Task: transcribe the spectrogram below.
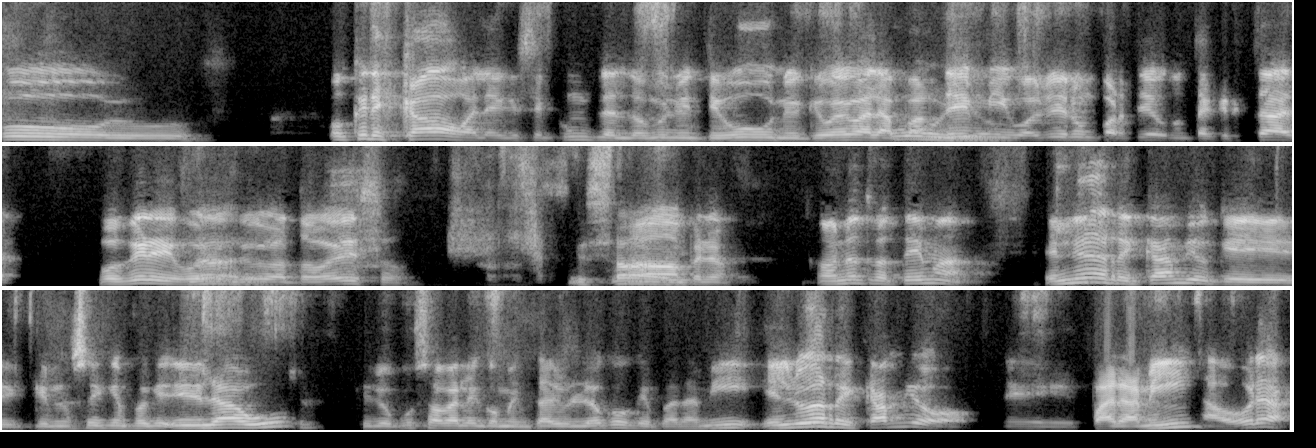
Uh, ¿Vos querés cábala que se cumpla el 2021 y que vuelva la Obvio. pandemia y volver a un partido contra Cristal? ¿Vos querés bueno, Claro. que vuelva todo eso? No, pero con otro tema, el nuevo recambio que, que no sé quién fue, que- el AU, que lo puso acá en el comentario un loco, que para mí, el nuevo recambio, eh, para mí, ahora,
